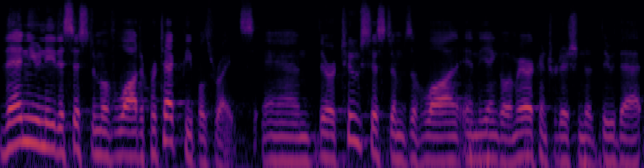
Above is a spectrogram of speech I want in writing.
then you need a system of law to protect people's rights. And there are two systems of law in the Anglo American tradition that do that.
